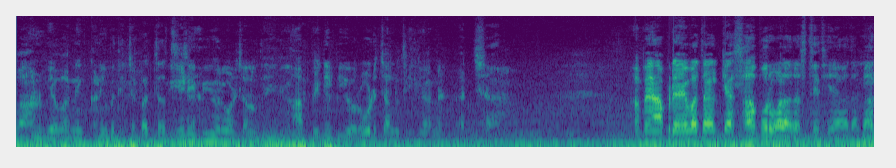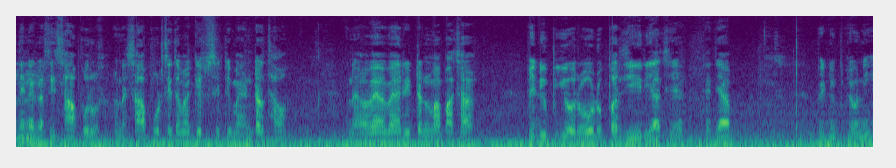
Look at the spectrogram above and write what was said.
વાહન વ્યવહારની ઘણી બધી જબરજસ્ત પીડીપીઓ રોડ ચાલુ થઈ ગયો આ પીડીપીઓ રોડ ચાલુ થઈ ગયો ને? અચ્છા. હવે આપણે આવ્યા હતા ક્યાં શાહપુર વાળા રસ્તેથી આવ્યા હતા. ગાંધીનગરથી શાહપુર અને શાહપુરથી તમે ગિફ્ટ સિટીમાં એન્ટર થાઓ. અને હવે હવે રિટર્નમાં પાછા પીડીપીઓ રોડ ઉપર જઈ રહ્યા છીએ કે જ્યાં પીડીપીઓની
